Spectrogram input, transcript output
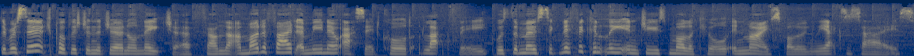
The research published in the journal Nature found that a modified amino acid called Lac-Phe was the most significantly induced molecule in mice following the exercise.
